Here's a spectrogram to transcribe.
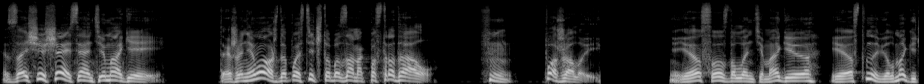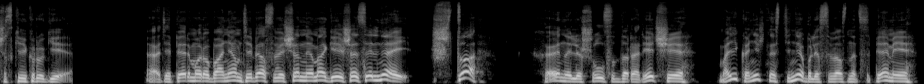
защищайся антимагией! Ты же не можешь допустить, чтобы замок пострадал!» «Хм, пожалуй». Я создал антимагию и остановил магические круги. «А теперь мы рубанем тебя священной магией еще сильней!» «Что?» Хайна лишился дара речи, мои конечности не были связаны цепями,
